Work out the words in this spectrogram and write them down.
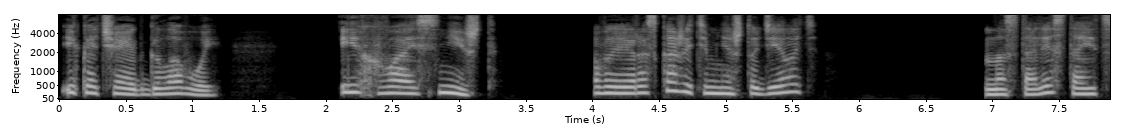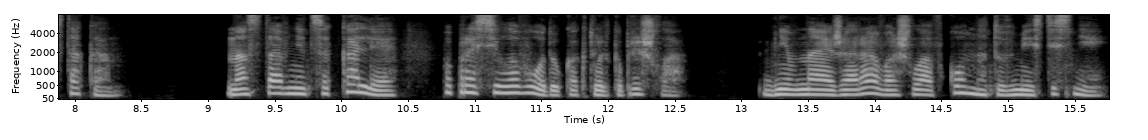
и качает головой. «Их вайс ништ. Вы расскажете мне, что делать?» На столе стоит стакан. Наставница Каллия попросила воду, как только пришла. Дневная жара вошла в комнату вместе с ней.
